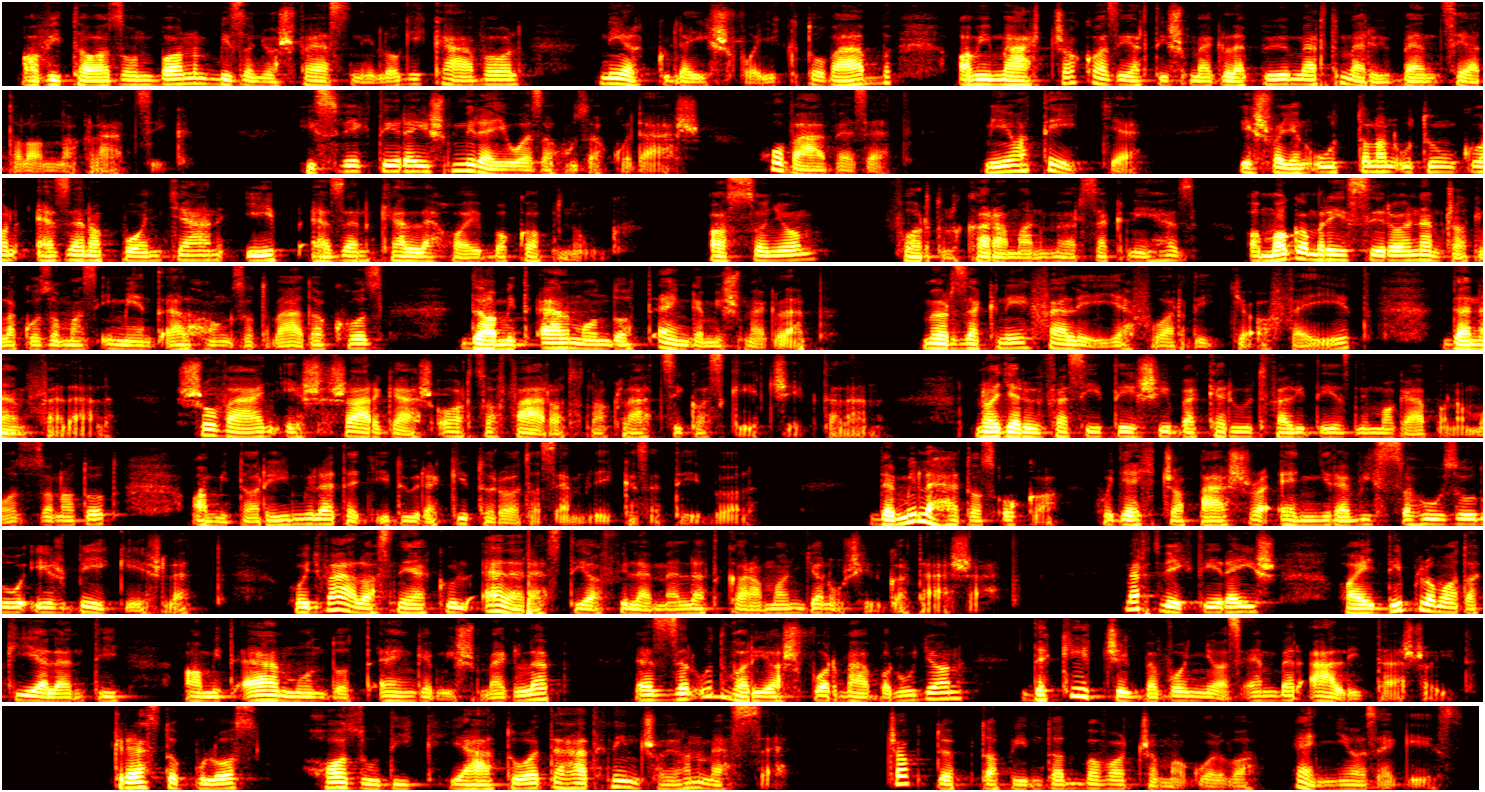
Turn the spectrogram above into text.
A vita azonban bizonyos felszíni logikával nélküle is folyik tovább, ami már csak azért is meglepő, mert merőben céltalannak látszik. Hisz végtére is mire jó ez a húzakodás? Hová vezet? Mi a tétje? És vajon úttalan utunkon ezen a pontján épp ezen kell lehajba kapnunk? Asszonyom, fordul Karaman mörzeknéhez, a magam részéről nem csatlakozom az imént elhangzott vádakhoz, de amit elmondott, engem is meglep. Mörzekné feléje fordítja a fejét, de nem felel. Sovány és sárgás arca fáradtnak látszik, az kétségtelen. Nagy erőfeszítésébe került felidézni magában a mozzanatot, amit a rémület egy időre kitörölt az emlékezetéből. De mi lehet az oka, hogy egy csapásra ennyire visszahúzódó és békés lett, hogy válasz nélkül elereszti a file mellett Karaman gyanúsítgatását? Mert végtére is, ha egy diplomata kijelenti, amit elmondott engem is meglep, ezzel udvarias formában ugyan, de kétségbe vonja az ember állításait. Krestopulos hazudik jától, tehát nincs olyan messze. Csak több tapintatba van csomagolva. Ennyi az egész.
